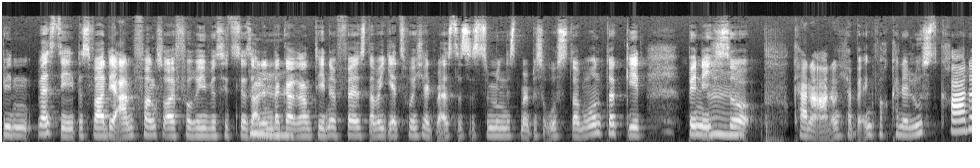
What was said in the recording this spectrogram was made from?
bin, weißt du, das war die Anfangseuphorie, wir sitzen jetzt mhm. alle in der mhm. Quarantäne fest, aber jetzt, wo ich halt weiß, dass es zumindest mal bis Ostermontag geht, bin ich mhm. so, pff, keine Ahnung, ich habe einfach keine Lust gerade.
